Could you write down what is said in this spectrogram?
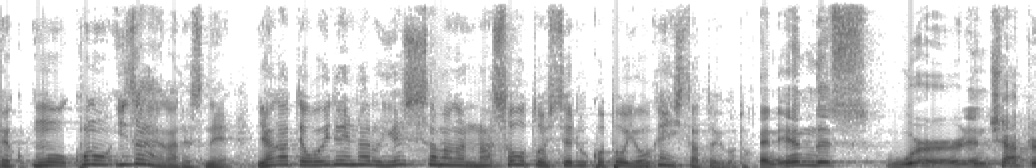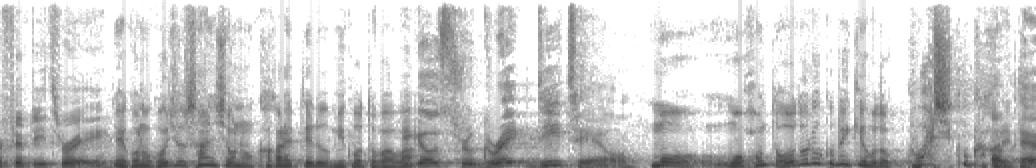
えーもうこのイザヤがですね、やがておいでになるイエス様がなそうとしていることを予言したということ。And in this word, in chapter 53, えーこの53章の書かれている御言葉 he は、goes through great detail もうもう本当驚くべきほど詳しく書かれている。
